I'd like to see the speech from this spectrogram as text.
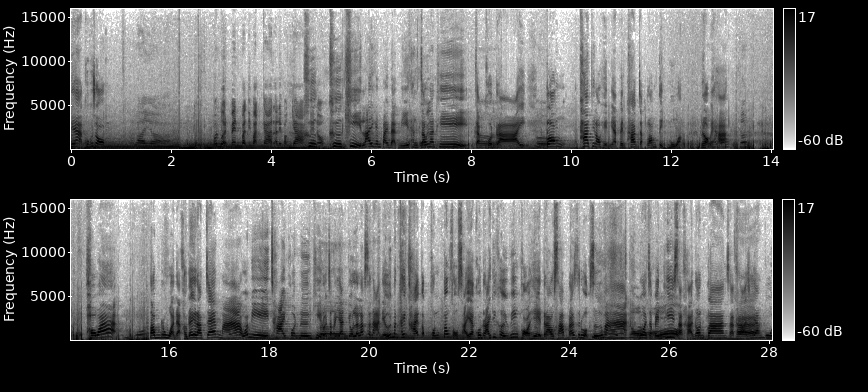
เนี่ยคุณผู้ชม อะไรอะ มันเหมือนเป็นปฏิบัติการอะไรบางอย่างคืเลอยเนาะ คือขี่ไล่กันไปแบบนี้ทั้งเจ้าหน้าที่กับเออคนร้าย เออ กล้องภาพที่เราเห็นเนี่ยเป็นภาพจากกล้องติดหมวกนึกออกไหมคะ นั่นเพราะว่า ตำรวจอะเขาได้รับแจ้งมาว่ามีชายคนหนึ่งขี่รถจักรยานยนต์และลักษณะเนี่ยเอ้ยมันคล้ายๆ กับคนต้องสงสัยอะคนร้ายที่เคยวิ่งก่อเหตุราวทรัพย์ร้านสะดวกซื้อมาอ๋อไม่ว่าจะเป็นที่สาขาดอนกลาง สาขาค่ะชยางกูล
